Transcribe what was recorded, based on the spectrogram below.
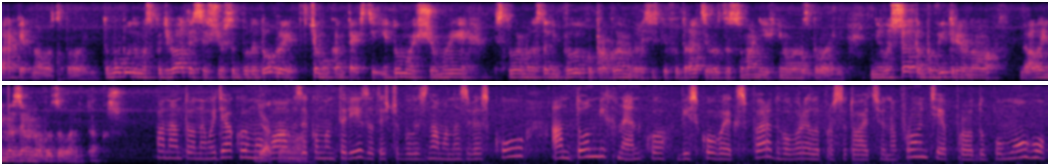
ракетного озброєння. Тому будемо сподіватися, що все буде добре в цьому контексті, і думаю, що ми створимо достатньо велику проблему для Російської Федерації в застосуванні їхнього озброєння, не лише там повітряного, але й наземного базування також. Пане Антоне, ми дякуємо Дякую вам вам. за коментарі, за те, що були з нами на зв'язку. Антон Міхненко, військовий експерт, говорили про ситуацію на фронті, про допомогу.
